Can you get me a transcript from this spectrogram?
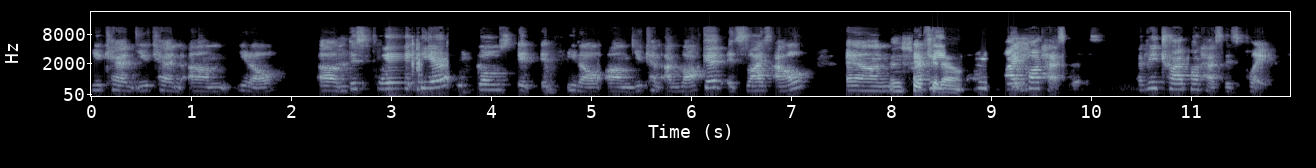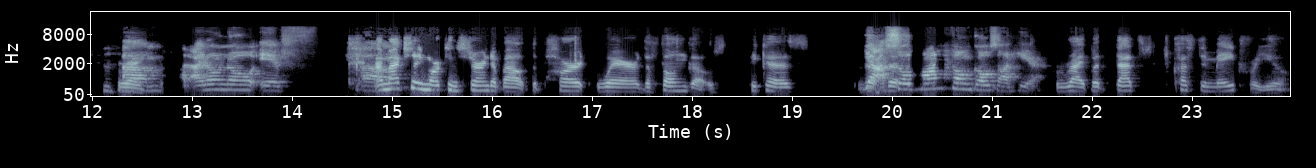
you can you can um you know um this plate here it goes it it you know um you can unlock it it slides out and And switch every, it out. every tripod has this every tripod has this plate. Right. Um, but I don't know if I'm Um, actually more concerned about the part where the phone goes because. Yeah, the- so my phone goes on here. Right, but that's custom made for you.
